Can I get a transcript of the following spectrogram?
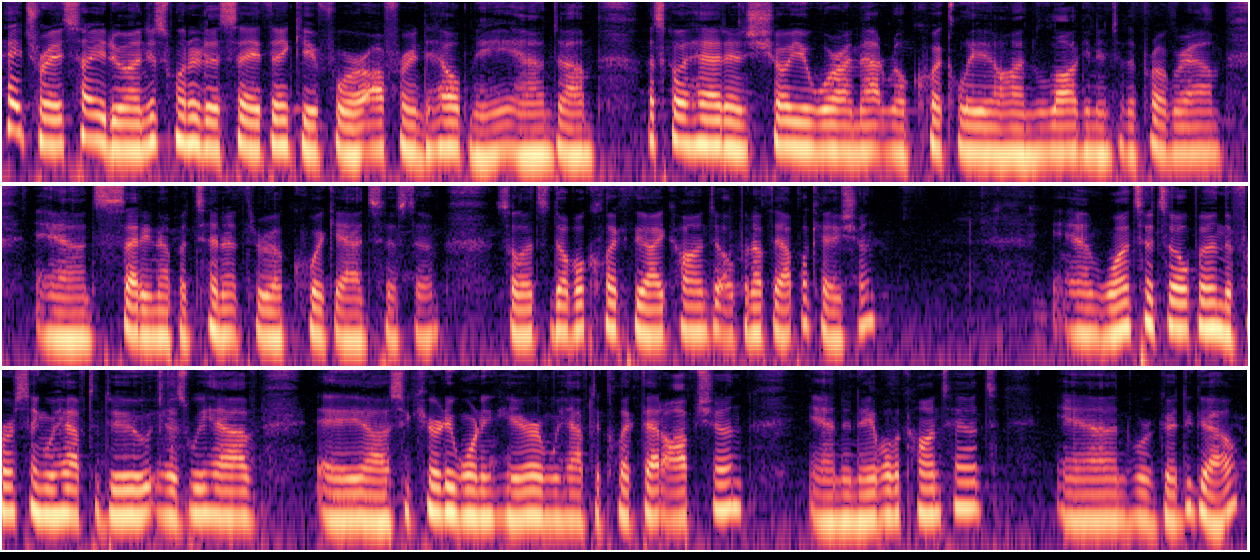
Hey Trace, how you doing? Just wanted to say thank you for offering to help me, and um, let's go ahead and show you where I'm at real quickly on logging into the program and setting up a tenant through a quick add system. So let's double click the icon to open up the application. And once it's open, the first thing we have to do is we have a uh, security warning here, and we have to click that option and enable the content, and we're good to go.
